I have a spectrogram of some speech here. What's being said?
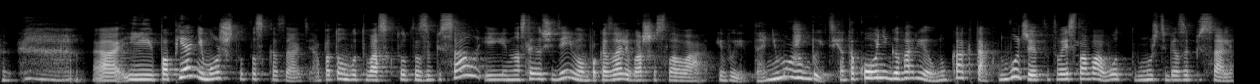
а, и по пьяни можешь что-то сказать, а потом вот вас кто-то записал, и на следующий день вам показали ваши слова, и вы, да не может быть, я такого не говорил, ну как так, ну вот же это твои слова, вот мы же тебя записали.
